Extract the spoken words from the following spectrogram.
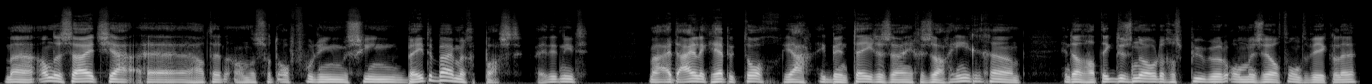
Maar anderzijds, ja, eh, had een ander soort opvoeding misschien beter bij me gepast. Ik weet het niet. Maar uiteindelijk heb ik toch, ja, ik ben tegen zijn gezag ingegaan. En dat had ik dus nodig als puber om mezelf te ontwikkelen.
